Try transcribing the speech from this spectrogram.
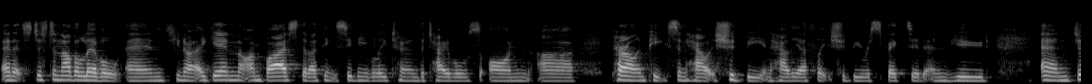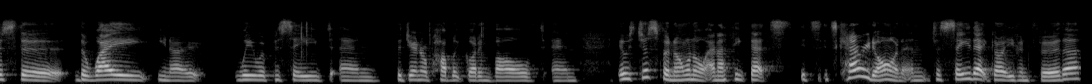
and it's just another level. And you know, again, I'm biased that I think Sydney really turned the tables on uh, Paralympics and how it should be, and how the athletes should be respected and viewed and just the the way you know we were perceived and the general public got involved and it was just phenomenal. And i think that's it's it's carried on and to see that go even further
